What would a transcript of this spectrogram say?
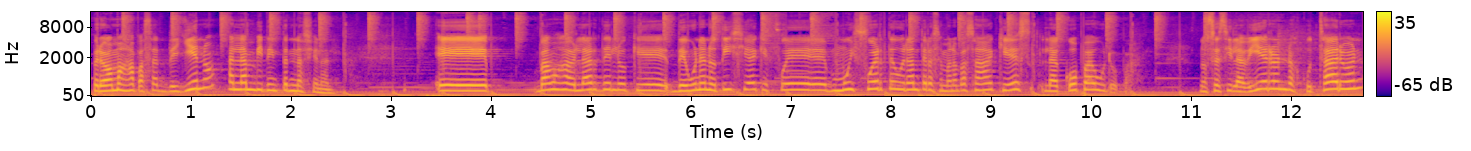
pero vamos a pasar de lleno al ámbito internacional. Eh, vamos a hablar de lo que, de una noticia que fue muy fuerte durante la semana pasada, que es la Copa Europa. No sé si la vieron, lo escucharon,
